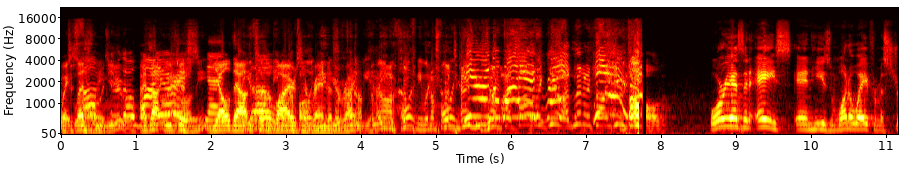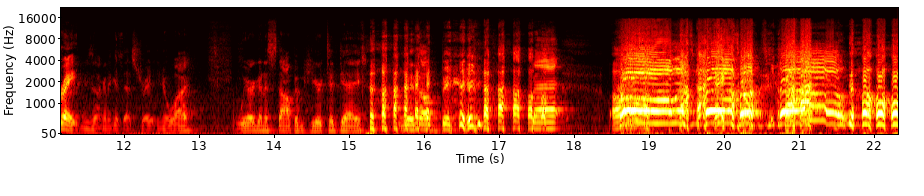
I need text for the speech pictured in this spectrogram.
Wait, Leslie. you. I thought you just Yes. yelled out to the me when I'm wires and ran to the You're right. following me. How are you following me when I'm following you? Here are the I'm following wires, you. I'm literally following you. Or he has uh-huh. an ace and he's one away from a straight. He's not gonna get that straight. You know why? We're gonna stop him here today with a big fat. Oh, let's go! Let's go! No!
